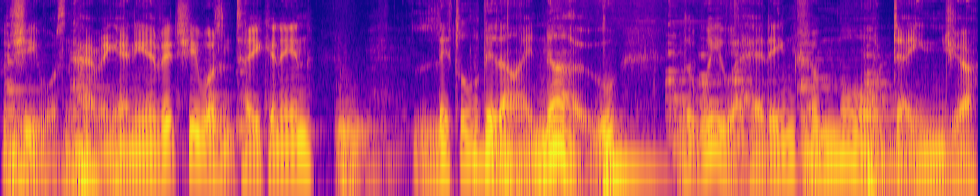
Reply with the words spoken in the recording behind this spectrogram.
But she wasn't having any of it, she wasn't taken in. Little did I know that we were heading for more danger.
